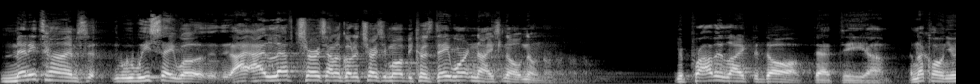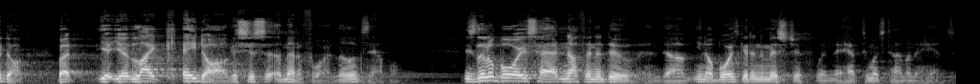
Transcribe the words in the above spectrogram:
many times we say, well, I, I left church. I don't go to church anymore because they weren't nice. No, no, no, no, no. You're probably like the dog that the, um, I'm not calling you a dog, but you're like a dog. It's just a metaphor, a little example. These little boys had nothing to do, and um, you know, boys get into mischief when they have too much time on their hands.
